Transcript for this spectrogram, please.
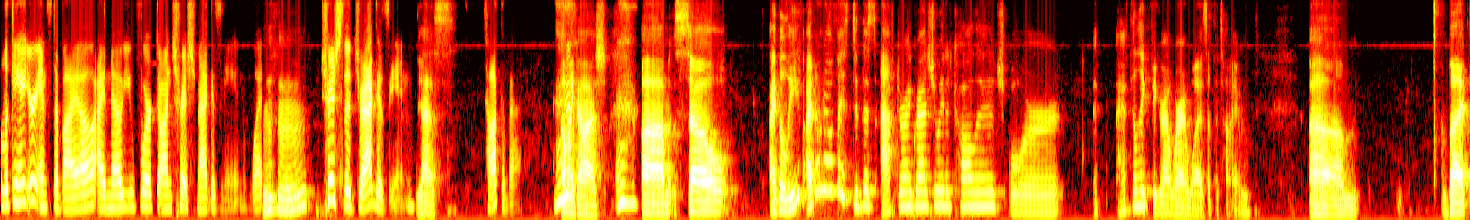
looking at your Insta bio, I know you've worked on Trish magazine. What Mm-hmm. Trish the Dragazine? Yes. Talk about. Oh my gosh. Um, so I believe I don't know if I did this after I graduated college or I, I have to like figure out where I was at the time. Um, but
